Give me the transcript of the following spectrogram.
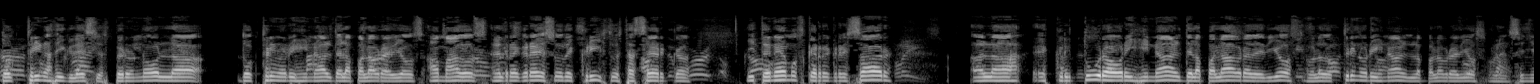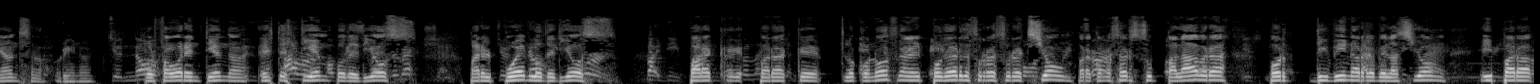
doctrinas de iglesias, pero no la doctrina original de la palabra de Dios. Amados, el regreso de Cristo está cerca y tenemos que regresar a la escritura original de la palabra de Dios, o la doctrina original de la palabra de Dios, o la enseñanza original. Por favor, entiendan, este es tiempo de Dios para el pueblo de Dios, para que, para que lo conozcan el poder de su resurrección, para conocer su palabra por divina revelación y para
